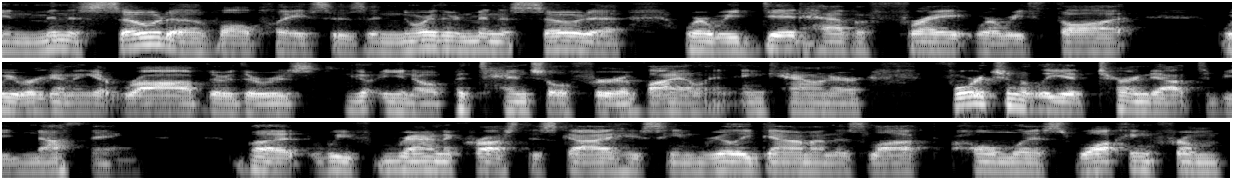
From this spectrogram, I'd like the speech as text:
in Minnesota, of all places, in northern Minnesota, where we did have a fright where we thought we were going to get robbed or there was you know potential for a violent encounter. Fortunately it turned out to be nothing but we ran across this guy who seemed really down on his luck homeless walking from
